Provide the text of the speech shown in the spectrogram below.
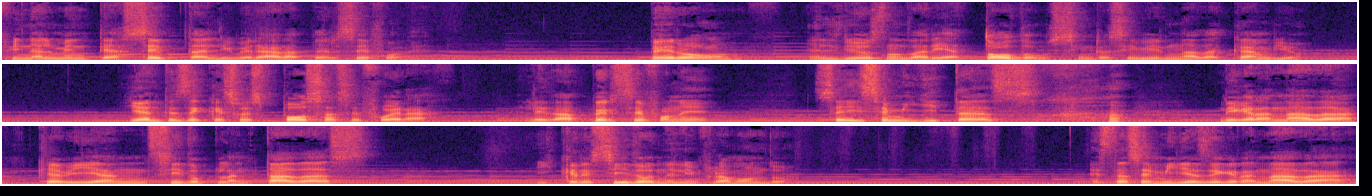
finalmente acepta liberar a Perséfone. Pero el dios no daría todo sin recibir nada a cambio. Y antes de que su esposa se fuera, le da a Perséfone seis semillitas de granada que habían sido plantadas y crecido en el inframundo. Estas semillas de granada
